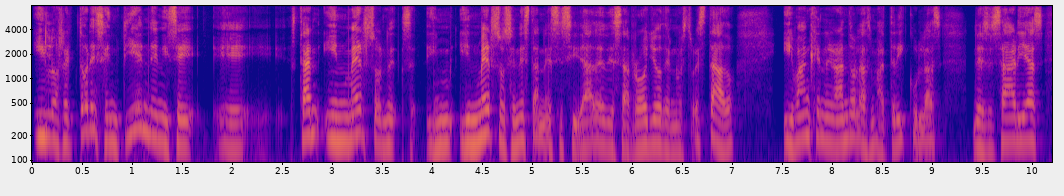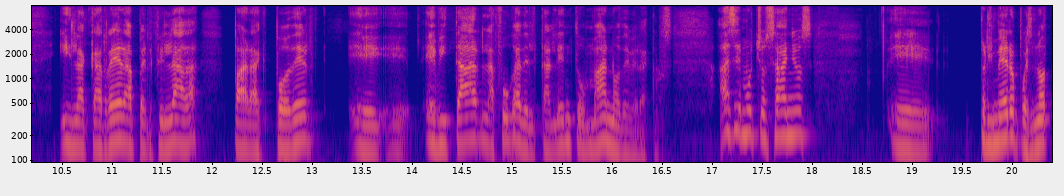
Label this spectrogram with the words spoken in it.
y los rectores entienden y se eh, están inmersos, inmersos en esta necesidad de desarrollo de nuestro Estado y van generando las matrículas necesarias y la carrera perfilada para poder evitar la fuga del talento humano de Veracruz. Hace muchos años, primero, pues no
